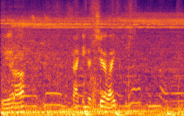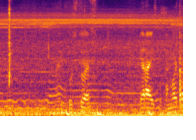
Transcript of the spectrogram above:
तो ये रहा पैकिंग अच्छी है भाई। कुछ तो है। ये रहा इसका कन्वर्टर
